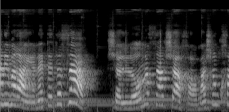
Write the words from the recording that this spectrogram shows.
אני מראיינת את אסף. שלום אסף שחר, מה שלומך?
